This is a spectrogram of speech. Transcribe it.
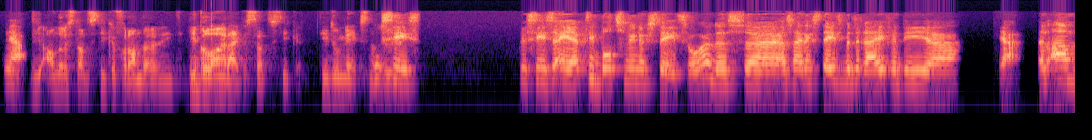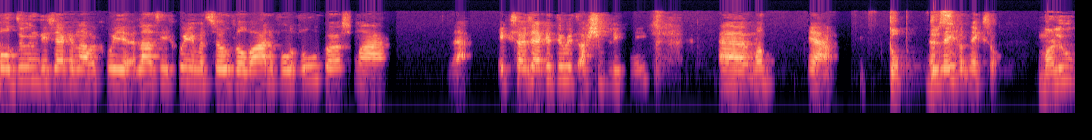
Ja. die andere statistieken veranderen niet. Die belangrijke statistieken. Die doen niks natuurlijk. Precies. Precies, en je hebt die bots nu nog steeds hoor. Dus eh, er zijn nog steeds bedrijven die eh, ja, een aanbod doen, die zeggen, nou we groeien, laten je groeien met zoveel waardevolle volgers. Maar ja, ik zou zeggen, doe het alsjeblieft niet. Uh, want ja, Top. het dus, levert niks op. Marlou,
